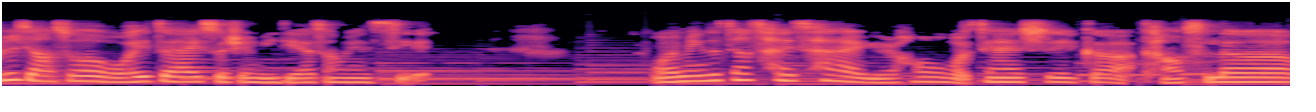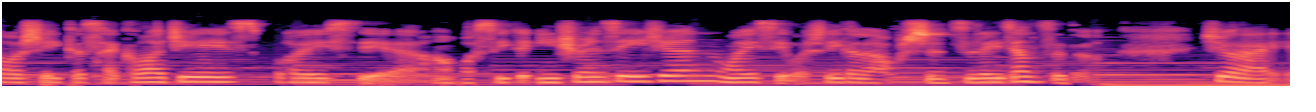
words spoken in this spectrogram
比如讲说，我会在 social media 上面写。我的名字叫菜菜，然后我现在是一个 counselor，我是一个 psychologist，我会写啊，我是一个 insurance agent，我会写我是一个老师之类这样子的，就来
